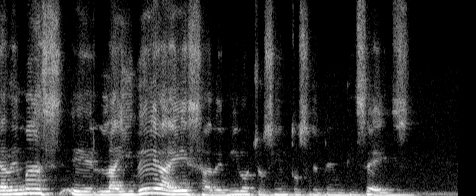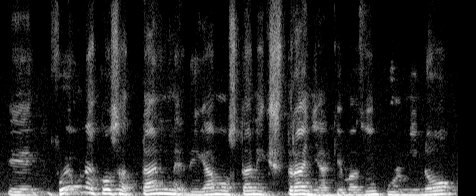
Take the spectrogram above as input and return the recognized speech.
además, eh, la idea esa de 1876 eh, fue una cosa tan, digamos, tan extraña que más bien culminó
